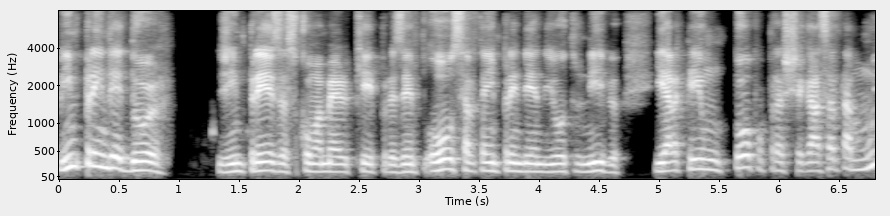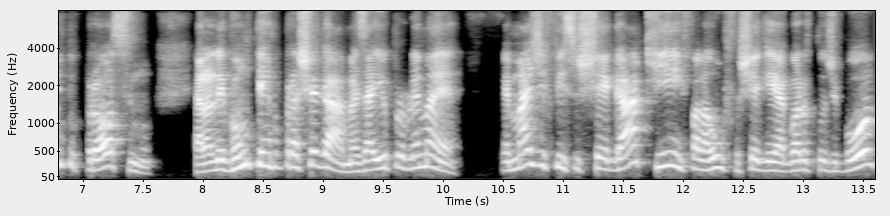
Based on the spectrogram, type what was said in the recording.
empreendedor de empresas como a Mary Kay, por exemplo, ou se ela está empreendendo em outro nível e ela tem um topo para chegar, se ela está muito próximo, ela levou um tempo para chegar, mas aí o problema é, é mais difícil chegar aqui e falar, ufa, cheguei, agora estou de boa,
